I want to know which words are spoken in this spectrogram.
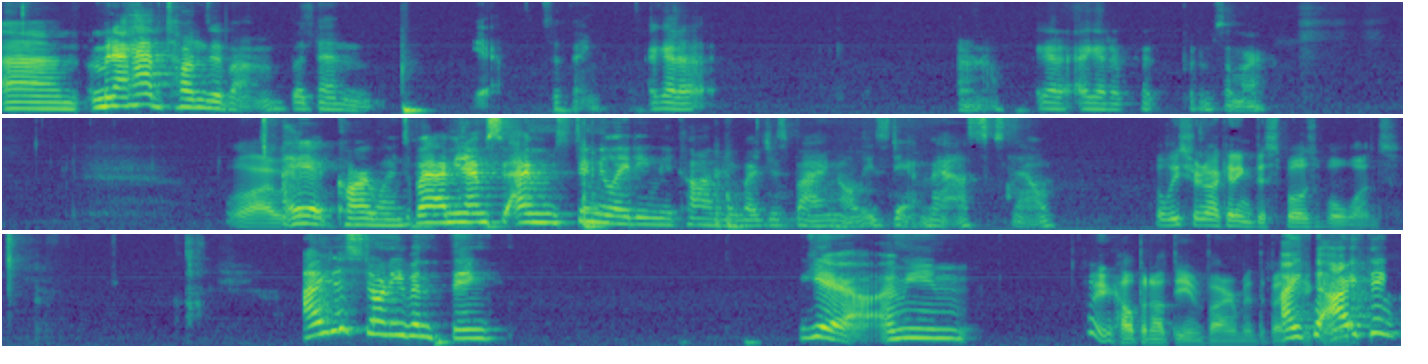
Um, I mean, I have tons of them, but then, yeah, it's a thing. I gotta, I don't know. I gotta, I gotta put put them somewhere. Well, I would, I get car ones, but I mean, I'm I'm stimulating the economy by just buying all these damn masks now. at least you're not getting disposable ones. I just don't even think. Yeah, I mean, Well, you're helping out the environment the best I th-. I think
